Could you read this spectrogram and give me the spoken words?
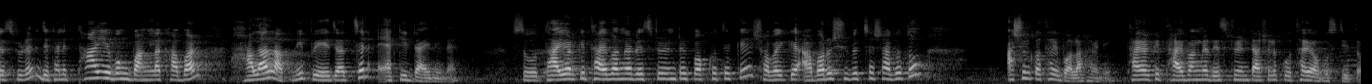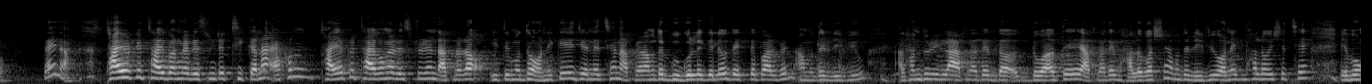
রেস্টুরেন্ট যেখানে থাই এবং বাংলা খাবার হালাল আপনি পেয়ে যাচ্ছেন একই ডাইনিংয়ে so Thai Orchid, Thai Bangla রেস্টুরেন্টের পক্ষ থেকে সবাইকে আবারও শুভেচ্ছা, স্বাগতম। আসল কথাই বলা হয়নি। Thai Orchid, Thai Bangla restaurant আসলে কোথায় অবস্থিত? তাই না? থাই অর্কিড থাই বাংলা রেস্টুরেন্টের ঠিকানা। এখন Thai Orchid Thai Bangla restaurant আপনারা ইতিমধ্যে অনেকেই জেনেছেন। আপনারা আমাদের গুগলে গেলেও দেখতে পারবেন আমাদের রিভিউ আলহামদুলিল্লাহ, আপনাদের দোয়াতে, আপনাদের ভালোবাসা আমাদের রিভিউ অনেক ভালো এসেছে। এবং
